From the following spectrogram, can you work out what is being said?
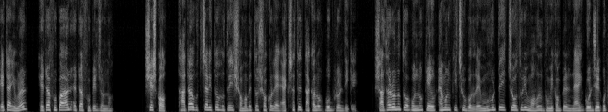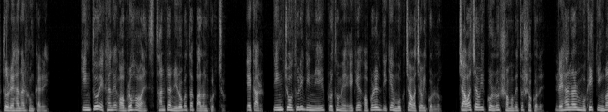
এটা ইমরান, এটা ফুপা, আর এটা ফুপির জন্য। শেষ ক থাটা উচ্চারিত হতেই সমবেত সকলে একসাথে তাকালো অব্রর দিকে। সাধারণত অন্য কেউ এমন কিছু বললে মুহূর্তেই চৌধুরী মহল ভূমিকম্পের ন্যায় গর্জে উঠত রেহানার হুঙ্কারে। কিন্তু এখানে অব্র হওয়ায় স্থানটা নীরবতা পালন করছ। একার তিন চৌধুরী বিন্নি প্রথমে একে অপরের দিকে মুখ চাওয়াচাওয়ি করল। চাওয়াচাওয়ি করল সমবেত সকলে। রেহানার মুখে কিংবা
